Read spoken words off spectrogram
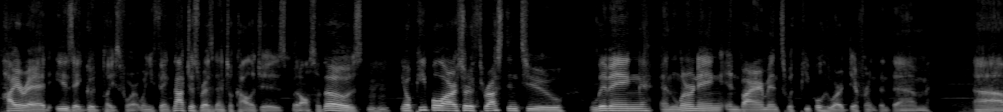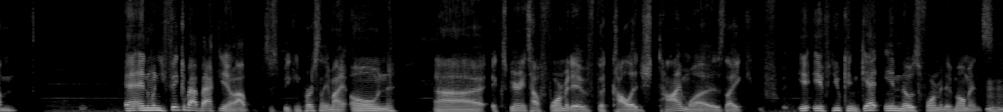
higher ed is a good place for it. When you think not just residential colleges, but also those, mm-hmm. you know, people are sort of thrust into living and learning environments with people who are different than them. Um, and when you think about back, you know, just speaking personally, my own uh, experience, how formative the college time was. Like, if you can get in those formative moments mm-hmm.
